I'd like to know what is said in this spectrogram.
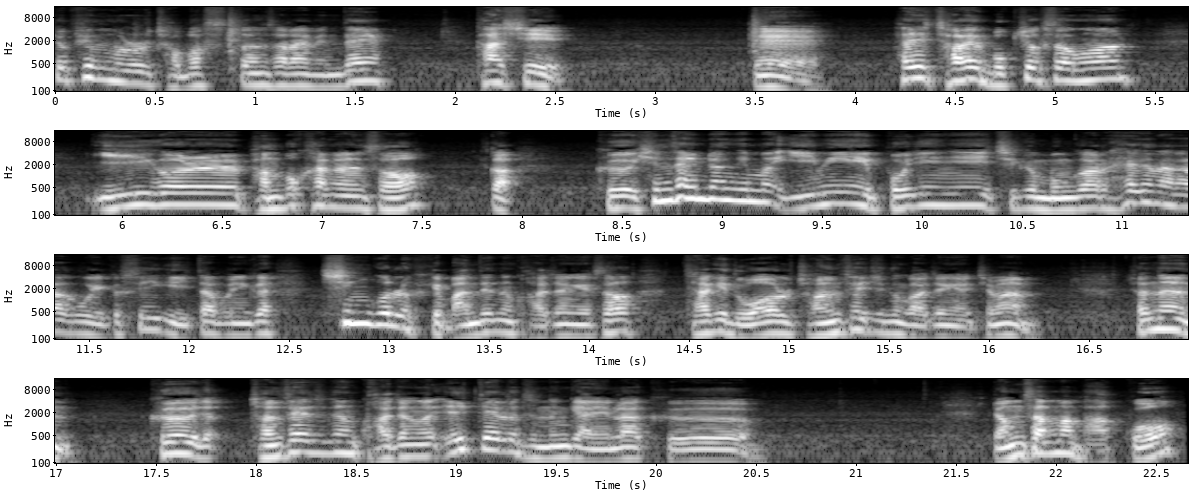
쇼핑몰을 접었었던 사람인데 다시 예 사실 저의 목적성은 이걸 반복하면서 그 신사임장님은 이미 본인이 지금 뭔가를 해나가고 있고 수익이 있다 보니까 친구를 그렇게 만드는 과정에서 자기 노하우를 전수해주는 과정이었지만 저는 그 전수해주는 과정을 1대1로 듣는 게 아니라 그 영상만 봤고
